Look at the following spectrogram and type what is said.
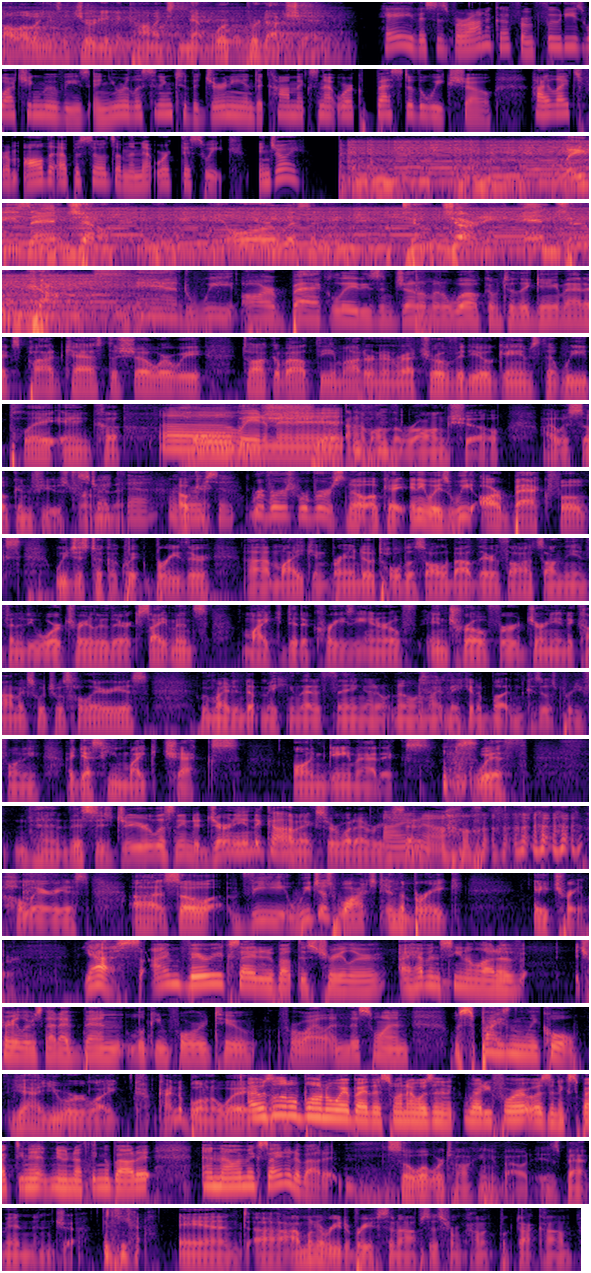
following is a Journey into Comics Network production. Hey, this is Veronica from Foodies Watching Movies, and you're listening to the Journey into Comics Network Best of the Week show. Highlights from all the episodes on the network this week. Enjoy. Ladies and gentlemen, you're listening to Journey into Comics. We are back, ladies and gentlemen. Welcome to the Game Addicts Podcast, the show where we talk about the modern and retro video games that we play and co- Oh, Holy wait a minute. Shit, I'm on the wrong show. I was so confused for Strike a minute. that. Reverse okay. it. Reverse, reverse. No, okay. Anyways, we are back, folks. We just took a quick breather. Uh, Mike and Brando told us all about their thoughts on the Infinity War trailer, their excitements. Mike did a crazy intro intro for Journey into Comics, which was hilarious. We might end up making that a thing. I don't know. I might make it a button because it was pretty funny. I guess he Mike checks on Game Addicts with. This is you're listening to Journey into Comics or whatever he I said know. hilarious. Uh, so V, we just watched in the break a trailer. yes, I'm very excited about this trailer. I haven't seen a lot of trailers that I've been looking forward to for a while, and this one was surprisingly cool. Yeah, you were like k- kind of blown away. I was a little blown away by this one. I wasn't ready for it, wasn't expecting it, knew nothing about it, and now I'm excited about it. So what we're talking about is Batman Ninja, yeah. and uh, I'm going to read a brief synopsis from comicbook.com,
